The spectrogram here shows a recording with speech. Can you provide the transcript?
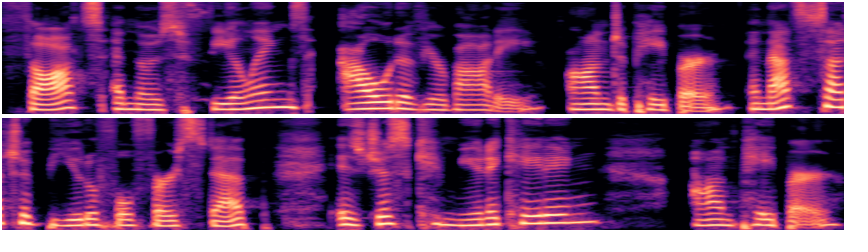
thoughts and those feelings out of your body onto paper. And that's such a beautiful first step is just communicating on paper.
